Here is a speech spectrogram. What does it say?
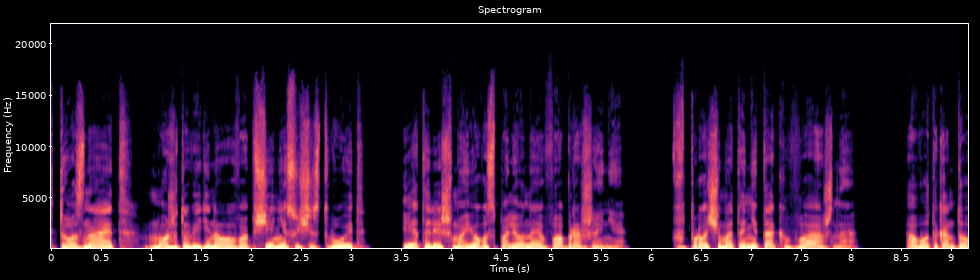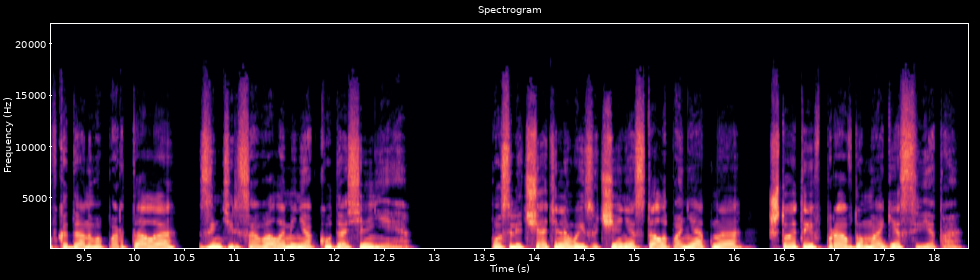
Кто знает, может, увиденного вообще не существует, и это лишь мое воспаленное воображение. Впрочем, это не так важно. А вот окантовка данного портала заинтересовала меня куда сильнее. После тщательного изучения стало понятно, что это и вправду магия света.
